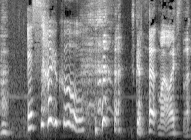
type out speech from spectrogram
it's so cool. it's gonna hurt my eyes though.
